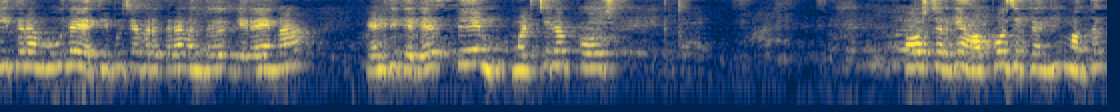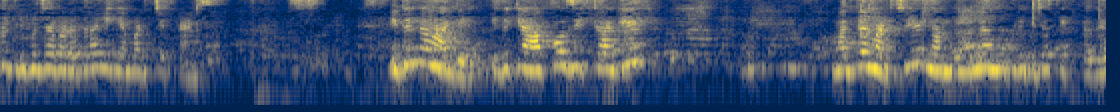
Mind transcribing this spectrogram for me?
ಈ ತರ ಮೂಲೆ ತ್ರಿಭುಜ ಬರೋ ತರ ಒಂದು ಗೆರೆಯನ್ನ ಎಳ್ದಿದ್ದೇವೆ. ಸೇಮ್ ಮಡ್ಚಿರೋ ಪೋಸ್ಟ್ ಪೋಸ್ಟರ್ಗೆ ಆಪೋಸಿಟ್ ಆಗಿ ಮತ್ತೊಂದು ತ್ರಿಭುಜ ಬರೋದ್ರ ಹೀಗೆ ಮಡಚಿ ಫ್ರೆಂಡ್ಸ್ ಇದನ್ನ ಹಾಗೆ, ಇದಕ್ಕೆ ಆಪೋಸಿಟ್ ಆಗಿ ಮತ್ತೆ ಮಡಚಿ ನಮ್ಗೆ ಇಲ್ಲೊಂದು ತ್ರಿಭುಜ ಸಿಗ್ತದೆ.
